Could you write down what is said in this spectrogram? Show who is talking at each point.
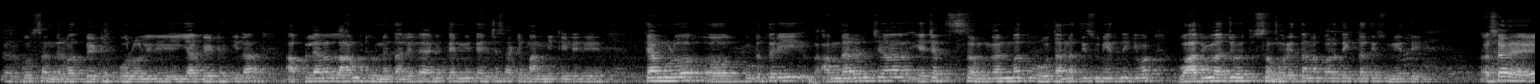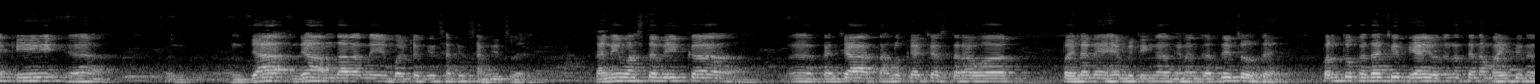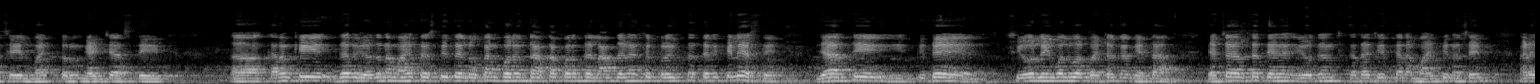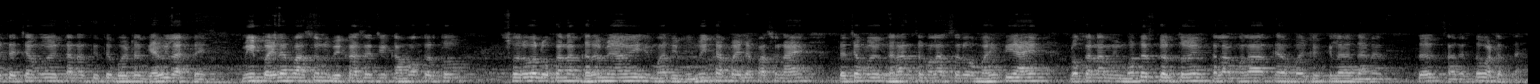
Speaker 1: घरकुल संदर्भात बैठक बोलवलेली आहे. या बैठकीला आपल्याला लांब ठेवण्यात आलेलं आहे आणि त्यांनी त्यांच्यासाठी मागणी केलेली आहे. त्यामुळं कुठंतरी आमदारांच्या याच्यात संगनमत होताना दिसून येत नाही किंवा वादविवाद जो आहे तो समोर येताना परत एकदा दिसून येते.
Speaker 2: असं आहे की ज्या ज्या आमदाराने बैठकीसाठी सांगितलं त्यांनी वास्तविक त्यांच्या तालुक्याच्या स्तरावर पहिल्याने हे मिटिंग घेणं गरजेचं होतं आहे परंतु कदाचित या योजना त्यांना माहिती नसेल माहीत करून घ्यायच्या असतील. कारण की जर योजना माहीत असती तर लोकांपर्यंत आतापर्यंत लाभ देण्याचे प्रयत्न त्यांनी केले असते. ज्या अर्थी तिथे सीओ लेवलवर बैठका घेतात याचा अर्थ त्या योजनांची कदाचित त्यांना माहिती नसेल आणि त्याच्यामुळे त्यांना तिथे बैठक घ्यावी लागते. मी पहिल्यापासून विकासाची कामं करतो. सर्व लोकांना घरं मिळावी ही माझी भूमिका पहिल्यापासून आहे. त्याच्यामुळे घरांचं मला सर्व माहिती आहे. लोकांना मी मदत करतोय. त्याला मला त्या बैठकीला जाण्याचं सारस्थ वाटत नाही.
